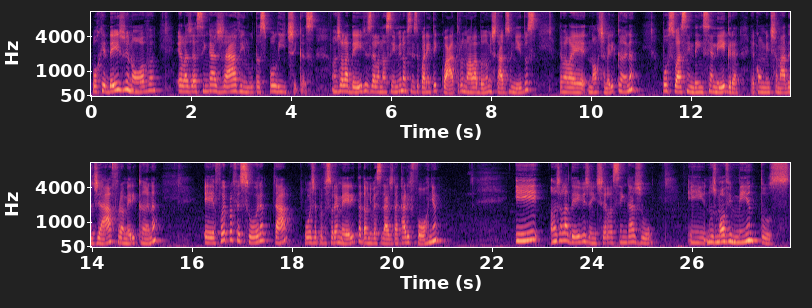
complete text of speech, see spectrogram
porque desde nova ela já se engajava em lutas políticas. Angela Davis, ela nasceu em 1944 no Alabama, Estados Unidos. Então ela é norte-americana, por sua ascendência negra, é comumente chamada de afro-americana. É, foi professora, tá? Hoje é professora emérita da Universidade da Califórnia Angela Davis, gente, ela se engajou em, nos movimentos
